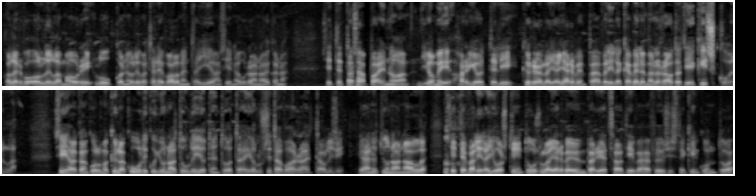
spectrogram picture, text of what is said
Kalervo Ollilla, Mauri Luukkonen olivat hänen valmentajiaan siinä uran aikana. Sitten tasapainoa Jomi harjoitteli Kyrölä ja Järvenpään välillä kävelemällä rautatiekiskoilla – siihen aikaan kulma kyllä kuuli, kun juna tuli, joten tuota ei ollut sitä vaaraa, että olisi jäänyt junan alle. Sitten välillä juostiin Tuusulajärven ympäri, että saatiin vähän fyysistäkin kuntoa.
